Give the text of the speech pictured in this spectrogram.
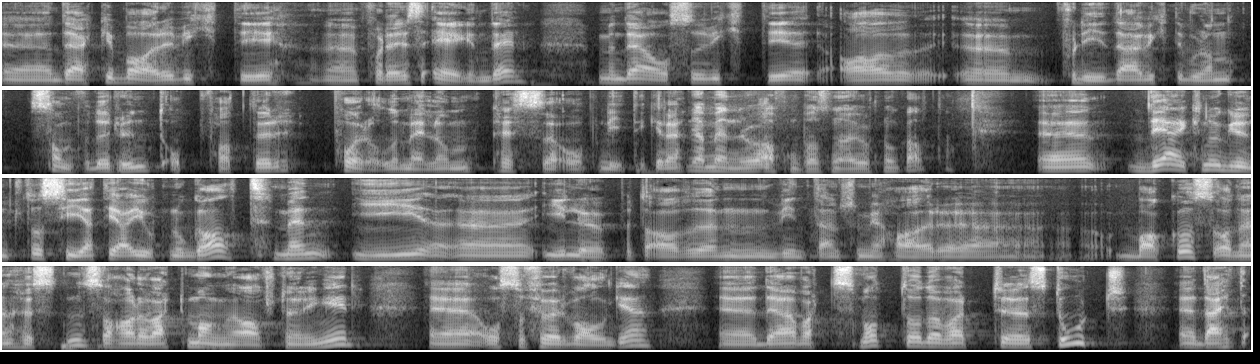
Eh, det er ikke bare viktig eh, for deres egen del, men det er også viktig av, eh, fordi det er viktig hvordan samfunnet rundt oppfatter forholdet mellom presse og politikere. Ja, Mener du Aftenposten har gjort noe galt? da? Eh, det er ikke noe grunn til å si at de har gjort noe galt, men i, uh, i løpet av den vinteren som vi har uh, bak oss, og den høsten, så har det vært mange avsløringer, også før valget. det har vært smått og det har vært stort. det er helt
